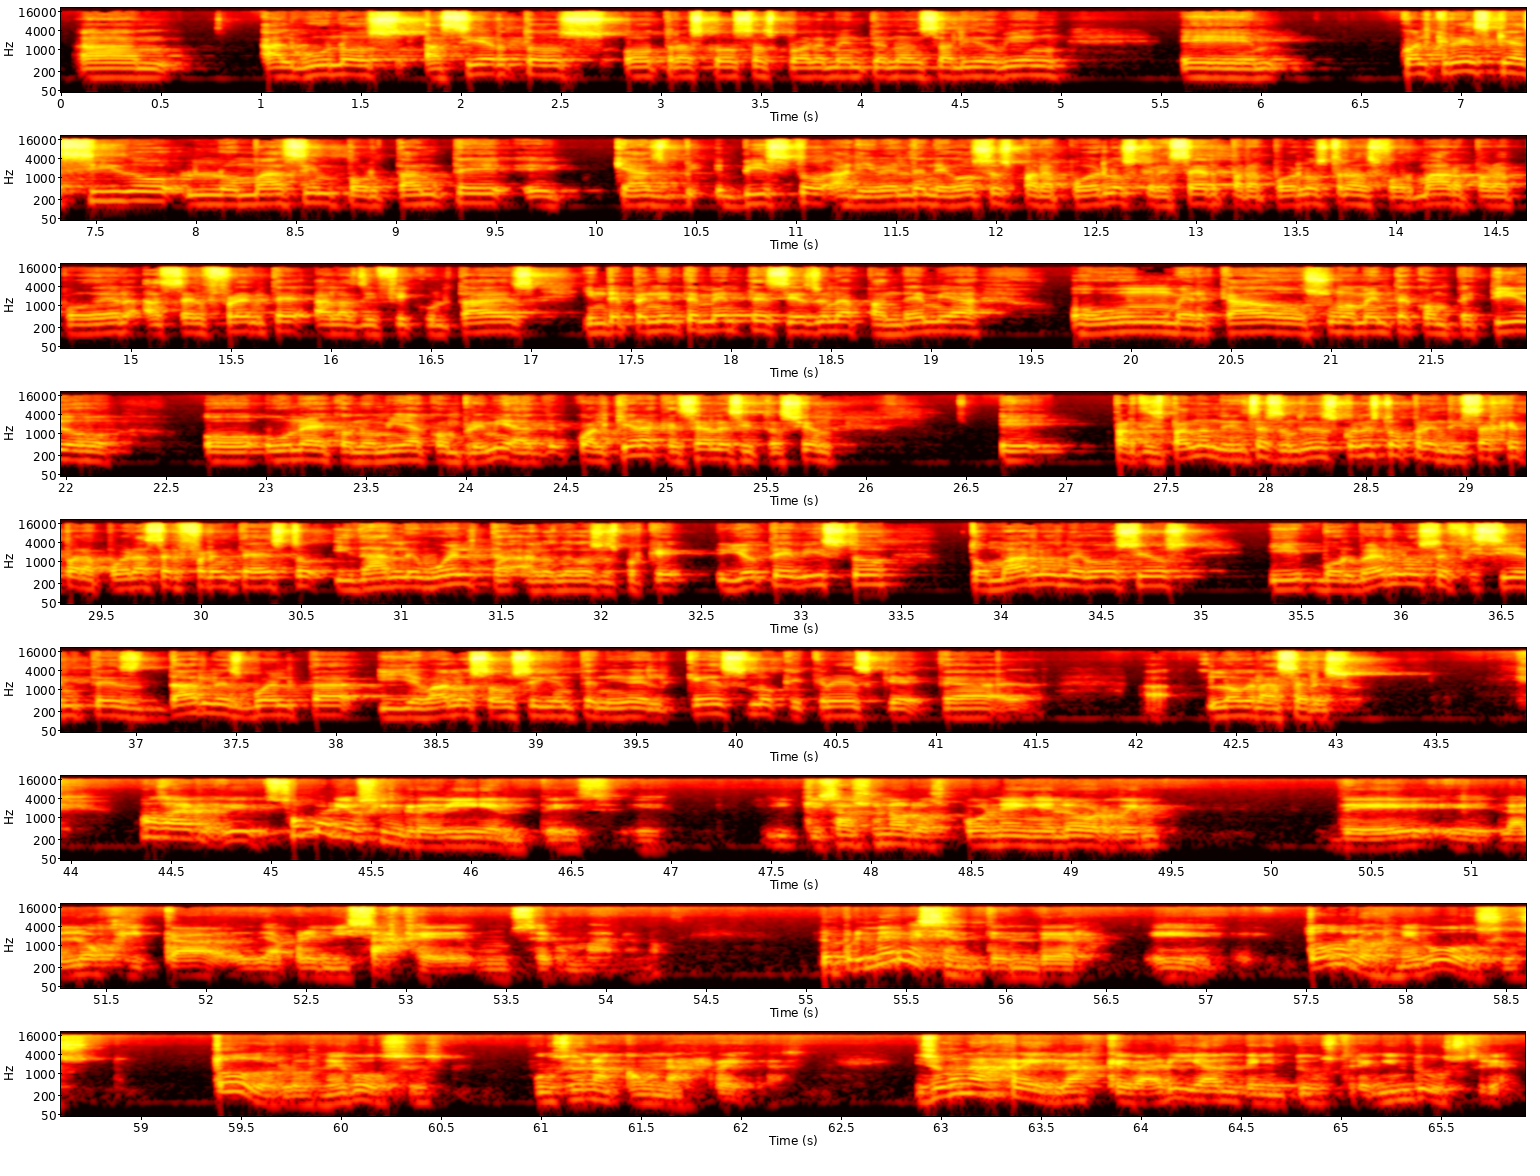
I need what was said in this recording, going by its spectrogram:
Um, algunos aciertos, otras cosas probablemente no han salido bien. Eh, ¿Cuál crees que ha sido lo más importante eh, que has visto a nivel de negocios para poderlos crecer, para poderlos transformar, para poder hacer frente a las dificultades, independientemente si es de una pandemia o un mercado sumamente competido o una economía comprimida, cualquiera que sea la situación. Eh, participando en distintas entonces, ¿cuál es tu aprendizaje para poder hacer frente a esto y darle vuelta a los negocios? Porque yo te he visto tomar los negocios y volverlos eficientes, darles vuelta y llevarlos a un siguiente nivel. ¿Qué es lo que crees que te logra hacer eso? Vamos a ver, eh, son varios ingredientes eh, y quizás uno los pone en el orden de eh, la lógica de aprendizaje de un ser humano. Lo primero es entender, eh, todos los negocios, todos los negocios funcionan con unas reglas. Y son unas reglas que varían de industria en industria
